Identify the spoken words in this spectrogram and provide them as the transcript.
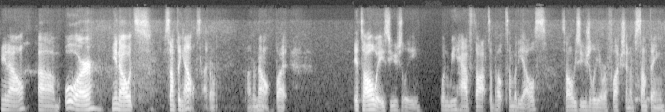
you know um or you know it's something else i don't i don't know but it's always usually when we have thoughts about somebody else it's always usually a reflection of something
